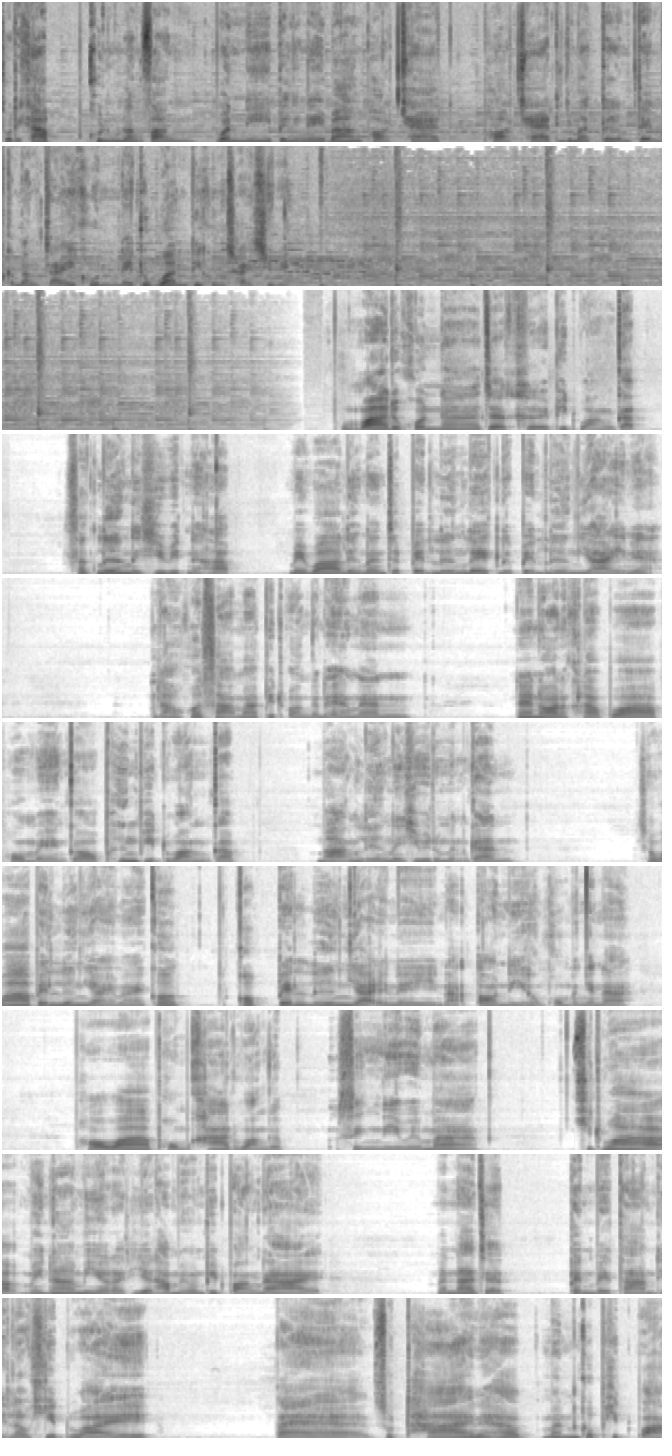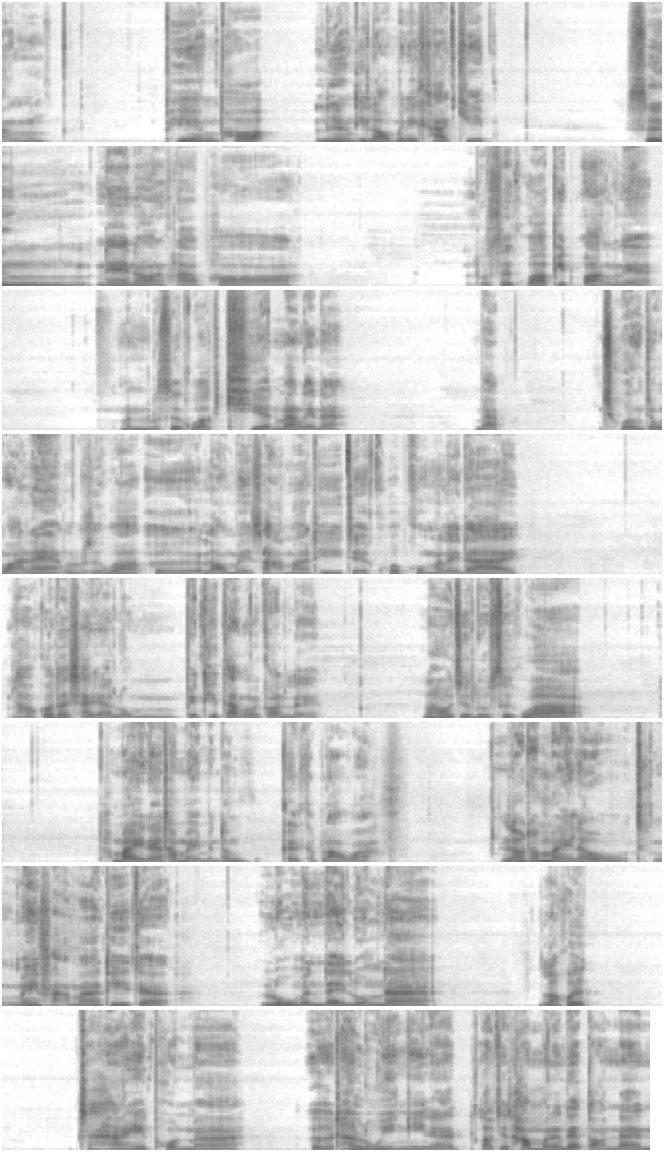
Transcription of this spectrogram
สวัสดีครับ คุณกำลังฟังวันนี้เป็นยังไงบ้างพอดแคสต์พอดแคสต์ที่จะมาเติมเต็มกำลังใจให้คุณในทุกวันที่คุณใช้ชีวิต ผมว่าทุกคนน่าจะเคยผิดหวังกับสักเรื่องในชีวิตนะครับ ไม่ว่าเรื่องนั้นจะเป็นเรื่องเล็กหรือเป็นเรื่องใหญ่เนี่ย เราก็สามารถผิดหวังกันได้ทั้งนั้น แน่นอนครับว่าผมเองก็เพิ่งผิดหวังกับบางเรื่องในชีวิตเหมือนกัน จะว่าเป็นเรื่องใหญ่ไหมก็ก็เป็นเรื่องใหญ่ในณตอนนี้ของผมเหมือนกันนะ เพราะว่าผมคาดหวังกับสิ่งนี้ไว้มาก คิดว่าไม่น่ามีอะไรที่จะทำให้มันผิดหวังได้ มันน่าจะเป็นไปตามที่เราคิดไว้ แต่สุดท้ายนะครับ มันก็ผิดหวัง เพียงเพราะเรื่องที่เราไม่ได้คาดคิด ซึ่งแน่นอนครับพอ รู้สึกว่าผิดหวังเนี่ย มันรู้สึกว่าเครียดมากเลยนะ แบบช่วงจังหวะแรกรู้สึกว่า เออ เราไม่สามารถที่จะควบคุมอะไรได้ เราก็จะใช้อารมณ์เป็นที่ตั้งไว้ก่อนเลย เราจะรู้สึกว่าทำไมนะทำไมมันต้องเกิดกับเราวะแล้วทำไมเราถึงไม่สามารถที่จะรู้มันได้ล่วงหน้า เราก็จะหาเหตุผลมา เออ ถ้ารู้อย่างนี้นะ เราจะทำมาตั้งแต่ตอนนั้น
